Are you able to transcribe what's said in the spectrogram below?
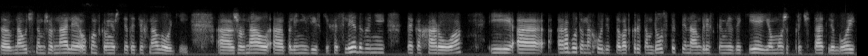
в научном журнале Оконского университета технологий, э, журнал э, полинезийских исследований Тека Хароа. И э, работа находится в открытом доступе на английском языке, ее может прочитать любой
